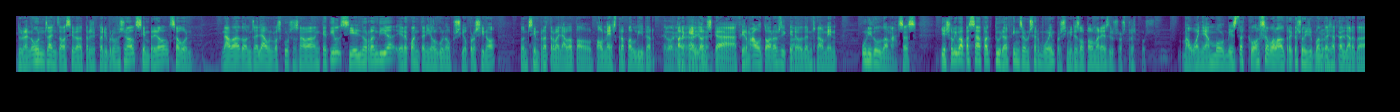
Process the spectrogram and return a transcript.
Durant 11 anys de la seva trajectòria professional sempre era el segon. Anava doncs, allà on les curses anava Anquetil, si ell no rendia era quan tenia alguna opció, però si no, doncs sempre treballava pel, pel mestre, pel líder, per aquell doncs, que firmava autògrafs i que era doncs, realment un ídol de masses. I això li va passar a factura fins a un cert moment, però si mires el palmarès dius, ostres, doncs, va guanyar molt més de qualsevol altre que s'ho hagi plantejat al llarg, de,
